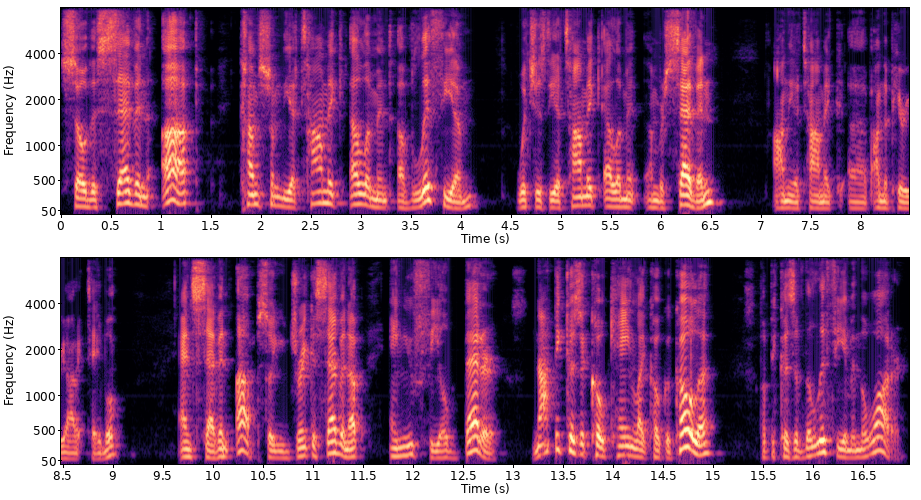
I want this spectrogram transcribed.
So the 7 Up comes from the atomic element of lithium, which is the atomic element number 7 on the atomic uh, on the periodic table, and 7 Up. So you drink a 7 Up and you feel better, not because of cocaine like Coca-Cola, but because of the lithium in the water.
